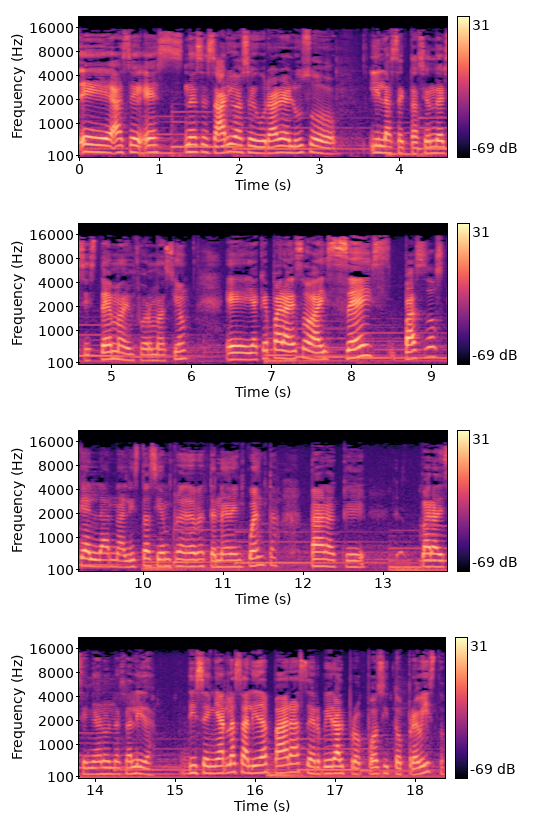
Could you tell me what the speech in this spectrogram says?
es necesario asegurar el uso y la aceptación del sistema de información, ya que para eso hay seis pasos que el analista siempre debe tener en cuenta para que para diseñar una salida. Diseñar la salida para servir al propósito previsto.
